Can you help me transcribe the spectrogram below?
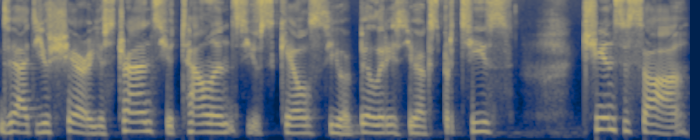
that you share, your strengths, your talents, your skills, your abilities, your expertise, chances are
